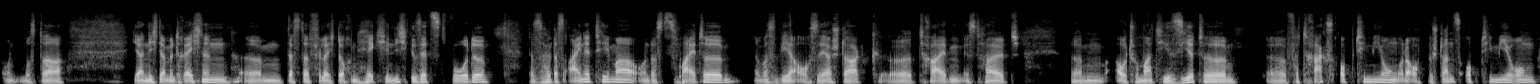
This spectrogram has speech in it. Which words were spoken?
und musst da ja nicht damit rechnen, ähm, dass da vielleicht doch ein Häkchen nicht gesetzt wurde. Das ist halt das eine Thema. Und das zweite, was wir auch sehr stark äh, treiben, ist halt ähm, automatisierte äh, Vertragsoptimierung oder auch Bestandsoptimierung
